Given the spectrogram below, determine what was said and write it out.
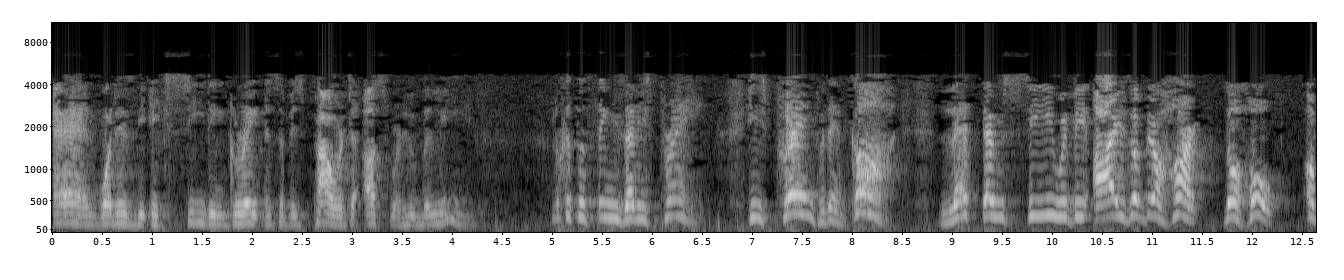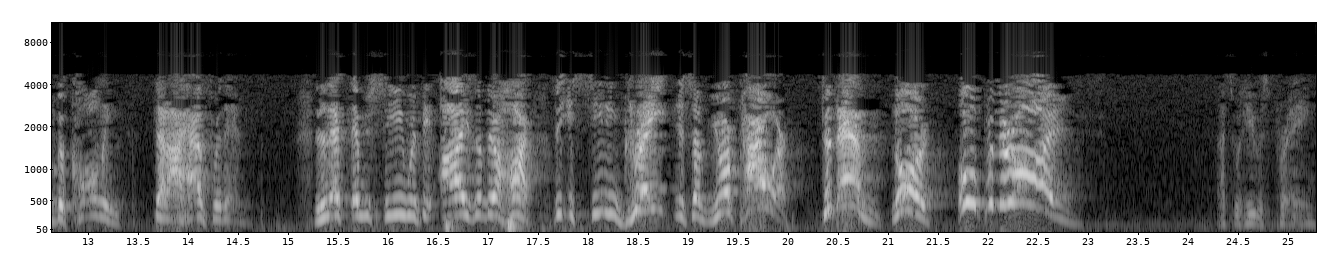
and what is the exceeding greatness of his power to usward who believe. Look at the things that he's praying. He's praying for them. God, let them see with the eyes of their heart the hope of the calling that I have for them. Let them see with the eyes of their heart the exceeding greatness of your power to them. Lord, open their eyes that's what he was praying.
